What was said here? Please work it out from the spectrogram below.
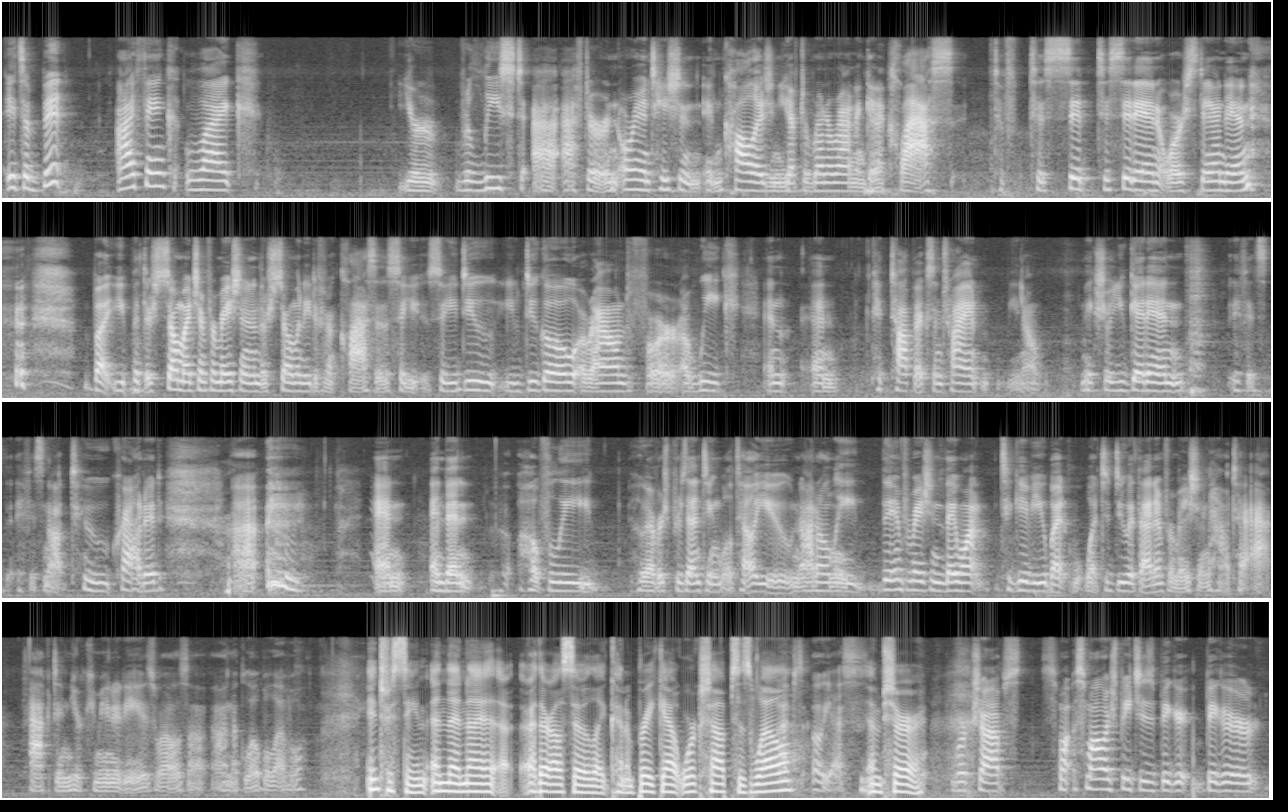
it's a bit, I think, like you're released uh, after an orientation in college, and you have to run around and get a class to to sit to sit in or stand in. but you but there's so much information and there's so many different classes. So you so you do you do go around for a week and and pick topics and try and you know make sure you get in if it's if it's not too crowded. Uh, and and then hopefully whoever's presenting will tell you not only the information they want to give you, but what to do with that information, how to act, act in your community as well as on, on a global level. Interesting. And then uh, are there also like kind of breakout workshops as well? Abs- Oh yes, I'm sure. workshops, sm- smaller speeches, bigger, bigger.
